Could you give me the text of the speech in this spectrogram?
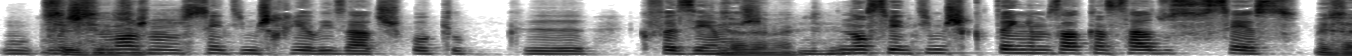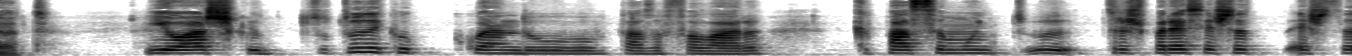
mas sim, se sim, nós sim. não nos sentimos realizados com aquilo que, que fazemos, Exatamente. não sentimos que tenhamos alcançado o sucesso. Exato. E eu acho que tudo aquilo que quando estás a falar que passa muito, transparece esta, esta,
